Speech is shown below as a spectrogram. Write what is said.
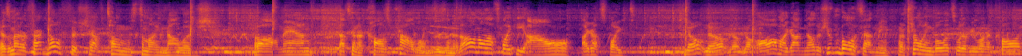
As a matter of fact, no fish have tongues to my knowledge. Oh man, that's gonna cause problems, isn't it? Oh no, not spiky. Ow, I got spiked. No, no, no, no. Oh my god, now they're shooting bullets at me. Or throwing bullets, whatever you want to call it.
